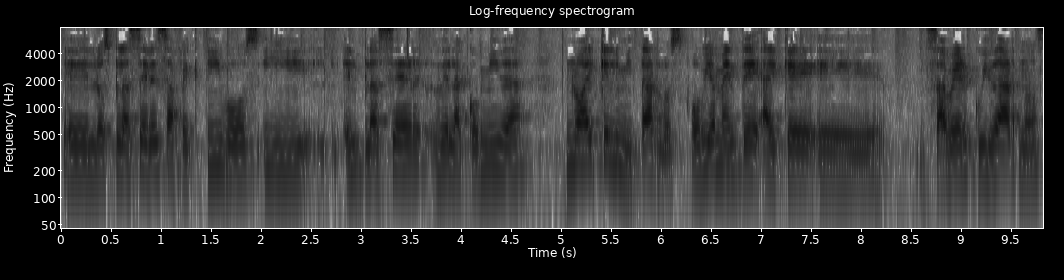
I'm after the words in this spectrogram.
eh, los placeres afectivos y el placer de la comida. No hay que limitarlos, obviamente hay que eh, saber cuidarnos,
